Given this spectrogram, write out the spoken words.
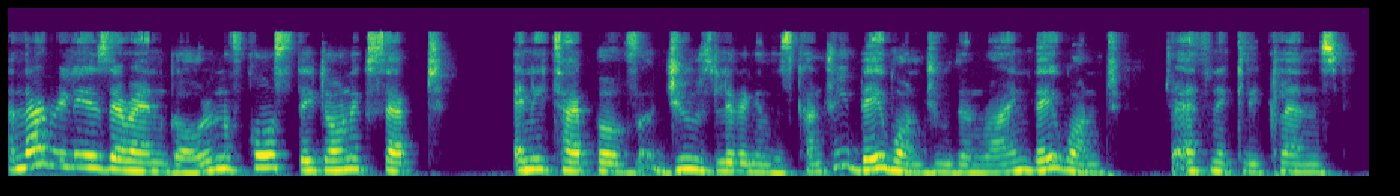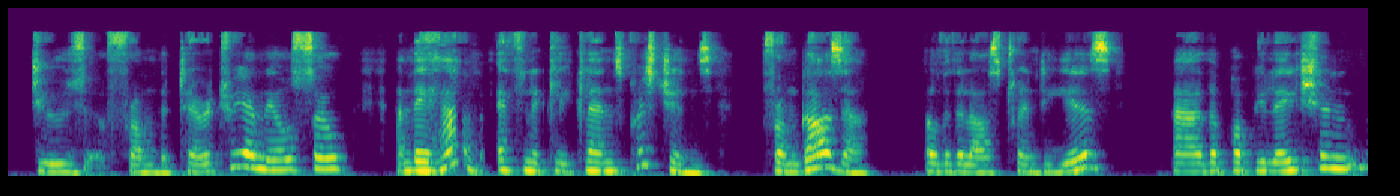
And that really is their end goal. And of course, they don't accept any type of Jews living in this country. They want Judenrein. They want to ethnically cleanse Jews from the territory. And they also, and they have ethnically cleansed Christians from Gaza over the last 20 years. Uh, the population,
